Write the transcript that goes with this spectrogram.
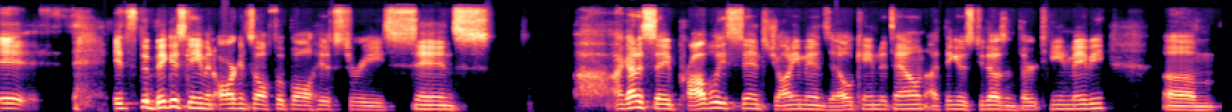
it, it's the biggest game in Arkansas football history since I got to say, probably since Johnny Manziel came to town, I think it was 2013, maybe. Um,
